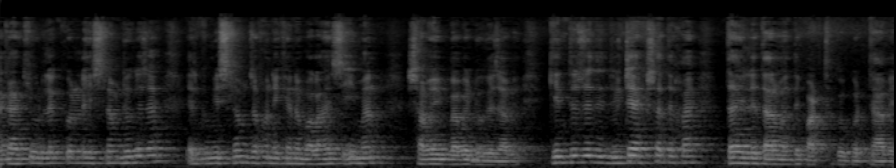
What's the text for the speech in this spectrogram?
একাকী উল্লেখ করলে ইসলাম ঢুকে যায় এরকম ইসলাম যখন এখানে বলা হয়েছে ইমান স্বাভাবিকভাবে ঢুকে যাবে। কিন্তু যদি দুইটা একসাথে হয় তাহলে তার মধ্যে পার্থক্য করতে হবে।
